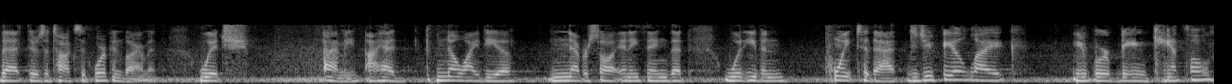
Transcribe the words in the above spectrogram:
that there's a toxic work environment, which, I mean, I had no idea, never saw anything that would even point to that. Did you feel like you were being canceled?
